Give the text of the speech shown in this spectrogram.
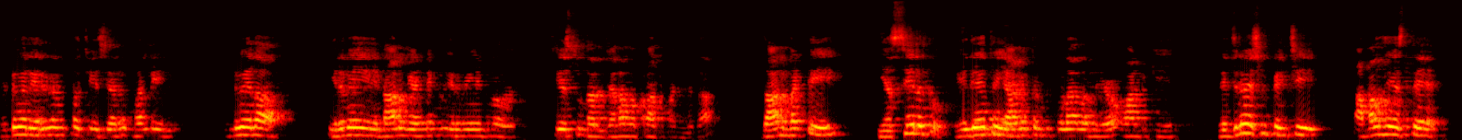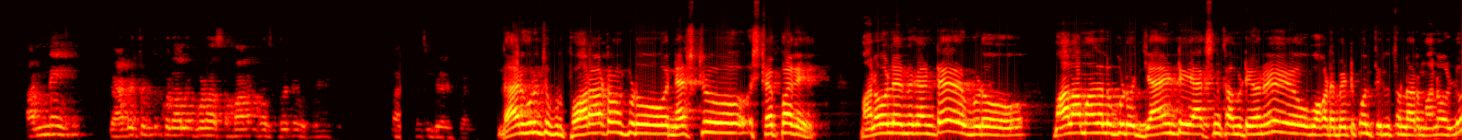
రెండు వేల ఇరవై ఒకటిలో చేశారు మళ్ళీ రెండు వేల ఇరవై నాలుగు ఎండింగ్ ఇరవై ఐదులో చేస్తున్నారు జనాభా ప్రాతిపదిక మీద దాన్ని బట్టి ఎస్సీలకు ఏదైతే యాభై తొమ్మిది కులాలు ఉన్నాయో వాటికి రిజర్వేషన్ పెంచి అమలు చేస్తే అన్ని యాభై తొమ్మిది కులాలకు కూడా సమానంగా వస్తుందని ఒక అభిప్రాయం. దాని గురించి ఇప్పుడు పోరాటం ఇప్పుడు నెక్స్ట్ స్టెప్ అది. మనోళ్ళు ఎందుకంటే ఇప్పుడు మాలామాదలు ఇప్పుడు జాయింట్ యాక్షన్ కమిటీ అని ఒకటి పెట్టుకొని తిరుగుతున్నారు మనోళ్ళు.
